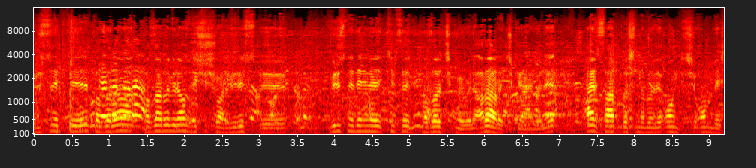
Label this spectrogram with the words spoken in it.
Virüsün etkileri pazara, pazarda biraz düşüş var. Virüs e, virüs nedeniyle kimse pazara çıkmıyor böyle ara ara çıkıyor yani böyle. Her saat başında böyle 10 kişi, 15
